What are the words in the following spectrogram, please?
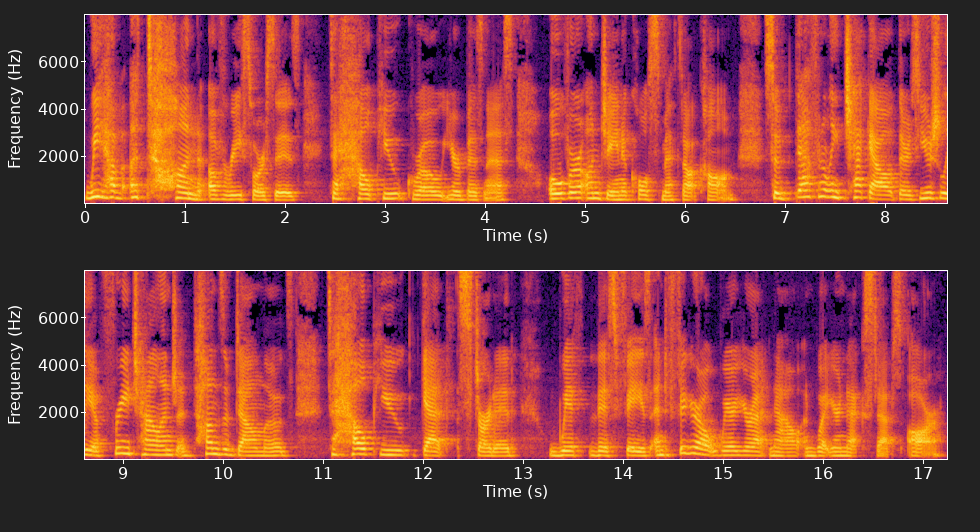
We have a ton of resources to help you grow your business over on jnicholesmith.com. So definitely check out, there's usually a free challenge and tons of downloads to help you get started with this phase and to figure out where you're at now and what your next steps are.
